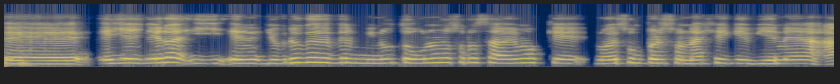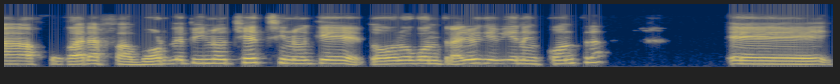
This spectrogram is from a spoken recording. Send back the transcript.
Eh, ella llega y eh, yo creo que desde el minuto uno nosotros sabemos que no es un personaje que viene a jugar a favor de Pinochet, sino que todo lo contrario, que viene en contra. Eh,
